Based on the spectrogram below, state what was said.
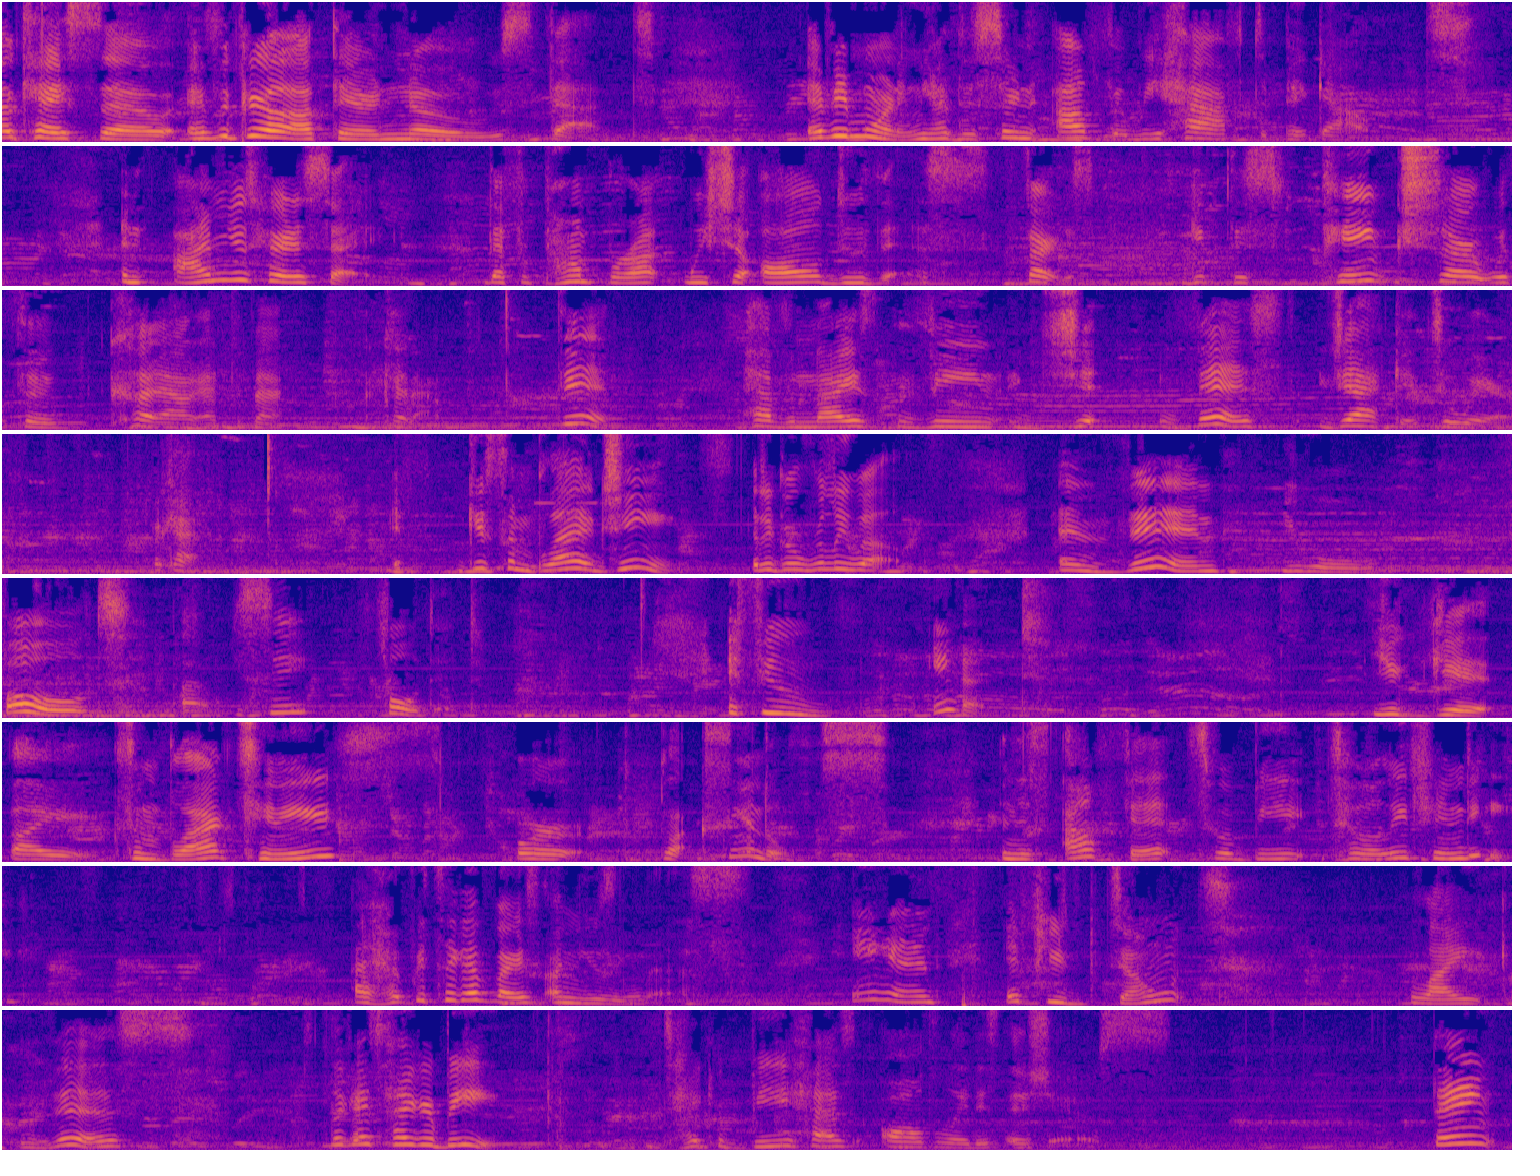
Okay, so every girl out there knows that every morning we have this certain outfit we have to pick out. And I'm just here to say that for pump rock, we should all do this. First, get this pink shirt with a cutout at the back. A cutout. Then, have a nice j- vest jacket to wear. Okay. If, get some black jeans. It'll go really well. And then you will fold. Uh, you see, fold it. If you and you get like some black tinnies or black sandals. And this outfit will be totally trendy. I hope you take advice on using this. And if you don't like this, look at Tiger B. Tiger B has all the latest issues. Thank.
